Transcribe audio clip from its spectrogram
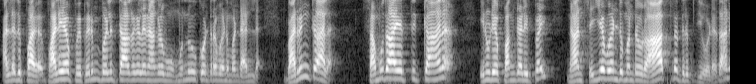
அல்லது ப பழைய பெ- பெரும் எழுத்தாளர்களை நாங்கள் மு- முன்னுக்கு கொண்டு வேண்டும் என்று அல்ல. வருங்கால சமுதாயத்துக்கான என்னுடைய பங்களிப்பை நான் செய்ய வேண்டும் என்ற ஒரு ஆத்ம திருப்தியோடு தான்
